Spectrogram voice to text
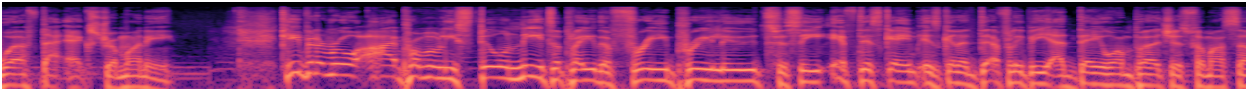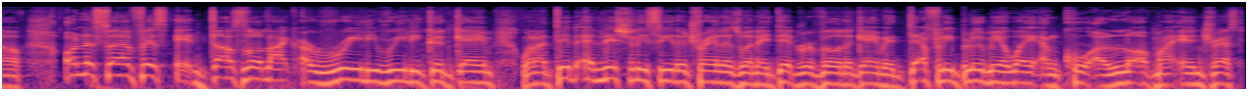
worth that extra money. Keeping it real, I probably still need to play the free prelude to see if this game is going to definitely be a day one purchase for myself. On the surface, it does look like a really, really good game. When I did initially see the trailers when they did reveal the game, it definitely blew me away and caught a lot of my interest.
